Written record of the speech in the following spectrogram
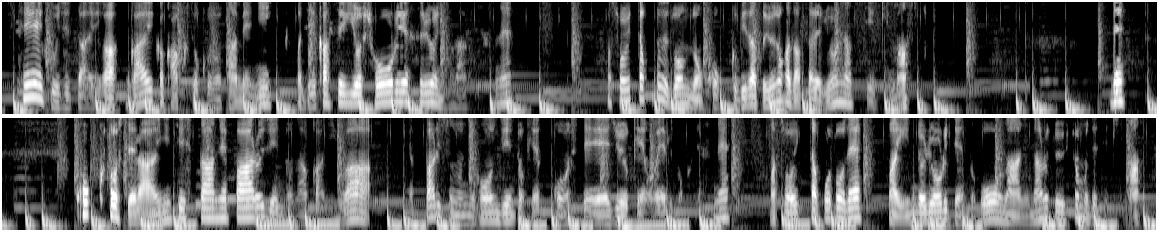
政府自体が外貨獲得のために出稼ぎを奨励するようにもなるんですね。まそういったことでどんどんコックビザというのが出されるようになっていきます。で、コックとして来日したネパール人の中には、やっぱりその日本人と結婚して永住権を得るとかですね。まあ、そういったことで、まあ、インド料理店のオーナーになるという人も出てきます。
